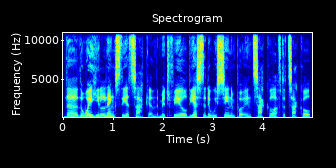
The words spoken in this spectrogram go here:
the the way he links the attack and the midfield. Yesterday we seen him put in tackle after tackle.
